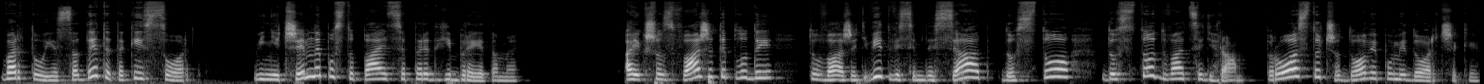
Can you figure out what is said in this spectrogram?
Вартує садити такий сорт. Він нічим не поступається перед гібридами. А якщо зважити плоди, то важить від 80 до 100 до 120 грам. Просто чудові помідорчики.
